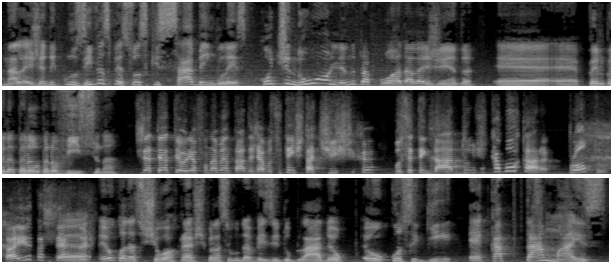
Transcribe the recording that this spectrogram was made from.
na legenda. Inclusive as pessoas que sabem inglês continuam olhando pra porra da legenda é, é, pelo, pelo, pelo, pelo vício, né? Já tem a teoria fundamentada, já você tem estatística, você tem dados, acabou, cara. Pronto, tá aí, tá certo. Eu, quando assisti Warcraft pela segunda vez e dublado, eu, eu consegui é, captar mais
